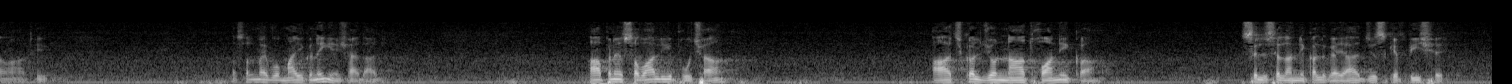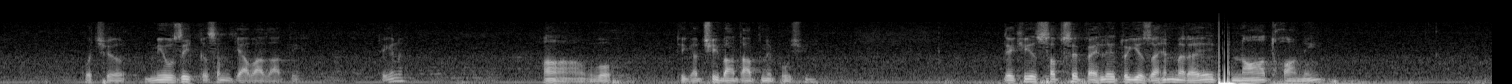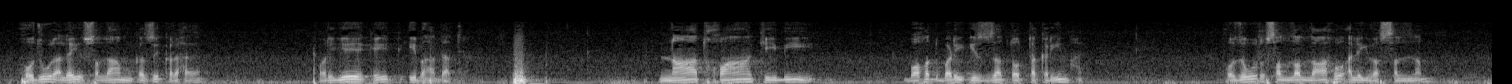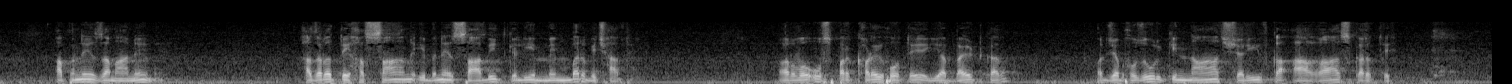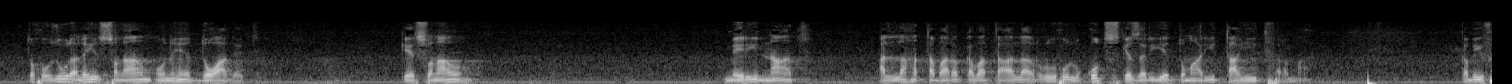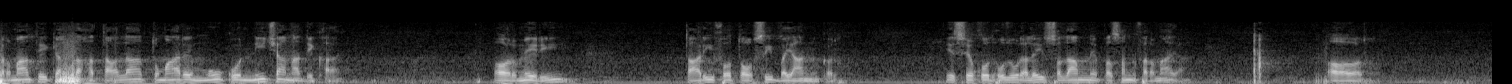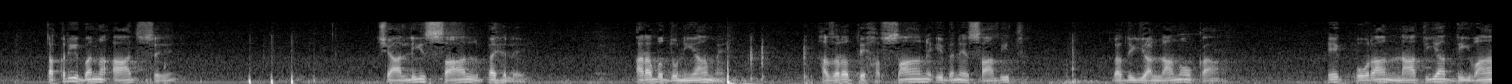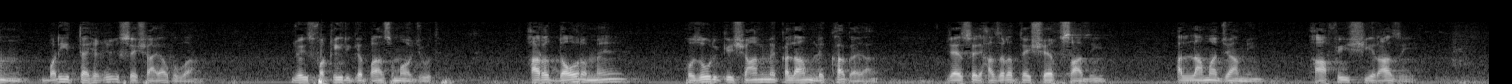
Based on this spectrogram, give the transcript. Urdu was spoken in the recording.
ہاں،, ہاں ٹھیک۔ اصل میں وہ مائک نہیں ہے شاید آج۔ آپ نے سوال یہ پوچھا، آج کل جو نعت خوانی کا سلسلہ نکل گیا، جس کے پیچھے کچھ میوزک قسم کی آواز آتی ٹھیک ہے نا؟ ہاں وہ۔ ٹھیک، اچھی بات آپ نے پوچھی۔ دیکھیے، سب سے پہلے تو یہ ذہن میں رہے کہ نعت خوانی حضور علیہ السلام کا ذکر ہے اور یہ ایک عبادت ہے۔ نعت خواں کی بھی بہت بڑی عزت و تکریم ہے۔ حضور صلی اللہ علیہ وسلم اپنے زمانے میں حضرت حسان ابن ثابت کے لیے ممبر بچھاتے اور وہ اس پر کھڑے ہوتے یا بیٹھ کر اور جب حضور کی نعت شریف کا آغاز کرتے تو حضور علیہ السلام انہیں دعا دیتے کہ سناؤ، میری نعت اللہ تبارک و تعالی روح القدس کے ذریعے تمہاری تائید فرما کبھی فرماتے کہ اللہ تعالیٰ تمہارے منہ کو نیچا نہ دکھائے اور میری تعریف و توسیع بیان کرو۔ اس سے خود حضور علیہ السلام نے پسند فرمایا اور تقریباً آج سے چالیس سال پہلے عرب دنیا میں حضرت حفصان ابن ثابت رضی اللہ عنہ کا ایک پورا ناتیہ دیوان بڑی تحقیق سے شائع ہوا، جو اس فقیر کے پاس موجود ہے۔ ہر دور میں حضور کی شان میں کلام لکھا گیا، جیسے حضرت شیخ سعدی علامہ جامی، حافظ شیرازی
